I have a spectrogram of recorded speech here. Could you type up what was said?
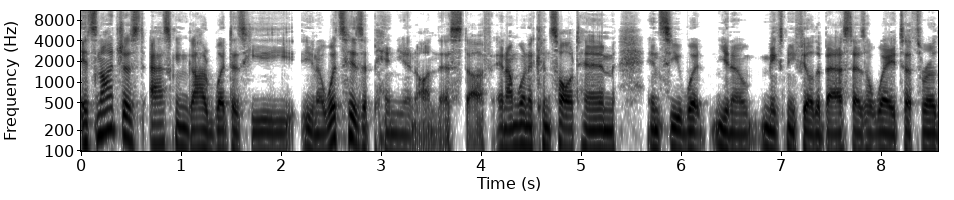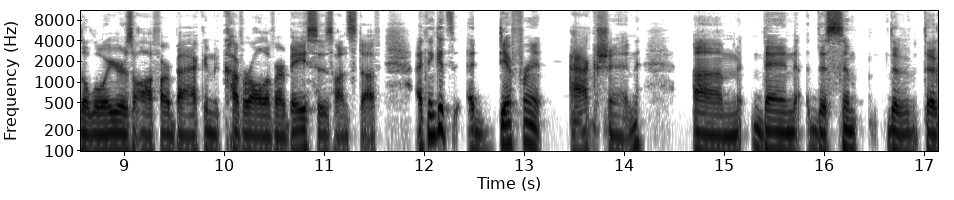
it's not just asking God, what does he, you know, what's his opinion on this stuff? And I'm going to consult him and see what, you know, makes me feel the best as a way to throw the lawyers off our back and cover all of our bases on stuff. I think it's a different action um, than the simple the the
